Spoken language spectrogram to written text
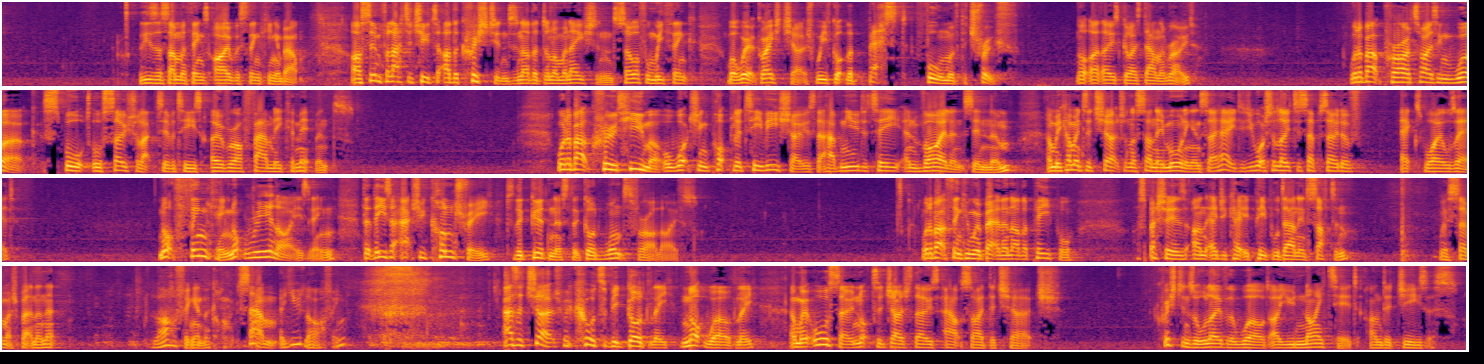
These are some of the things I was thinking about. Our sinful attitude to other Christians and other denominations. So often we think, well, we're at Grace Church, we've got the best form of the truth. Not like those guys down the road. What about prioritising work, sport, or social activities over our family commitments? What about crude humour or watching popular TV shows that have nudity and violence in them? And we come into church on a Sunday morning and say, hey, did you watch the latest episode of X, Y, or Z? Not thinking, not realising that these are actually contrary to the goodness that God wants for our lives. What about thinking we're better than other people, especially as uneducated people down in Sutton? We're so much better than that. Laughing in the comments. Sam, are you laughing? As a church, we're called to be godly, not worldly, and we're also not to judge those outside the church. Christians all over the world are united under Jesus.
